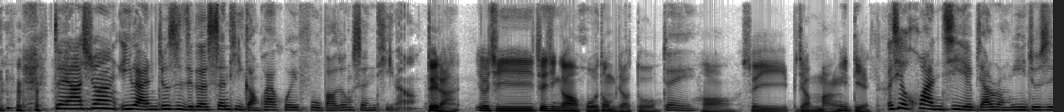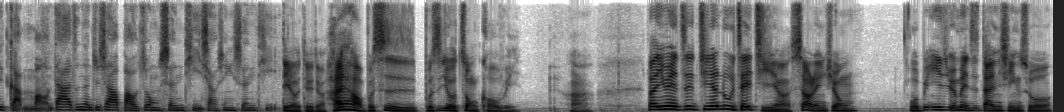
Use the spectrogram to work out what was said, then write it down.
对啊，希望宜兰就是这个身体赶快恢复，保重身体呢。对啦，尤其最近刚好活动比较多，对哦，所以比较忙一点。而且换季也比较容易就是感冒，大家真的就是要保重身体，小心身体。对哦对对，还好不是不是又中 COVID 啊。那因为这今天录这一集啊，少年兄，我一原本是担心说，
